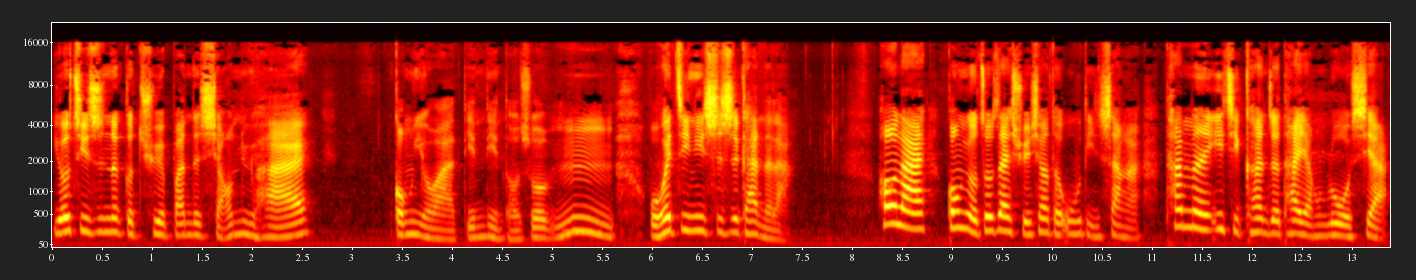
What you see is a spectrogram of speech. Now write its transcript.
尤其是那个雀斑的小女孩。”工友啊点点头说：“嗯，我会尽力试试看的啦。”后来工友坐在学校的屋顶上啊，他们一起看着太阳落下。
